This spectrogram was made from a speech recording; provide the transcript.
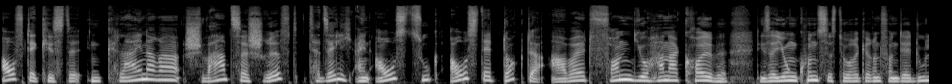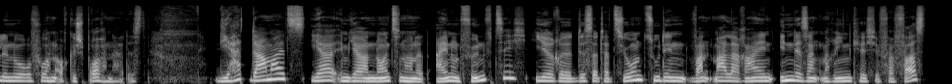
auf der Kiste in kleinerer schwarzer Schrift tatsächlich ein Auszug aus der Doktorarbeit von Johanna Kolbe, dieser jungen Kunsthistorikerin, von der du, Lenore, vorhin auch gesprochen hattest. Die hat damals ja im Jahr 1951 ihre Dissertation zu den Wandmalereien in der St. Marienkirche verfasst.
